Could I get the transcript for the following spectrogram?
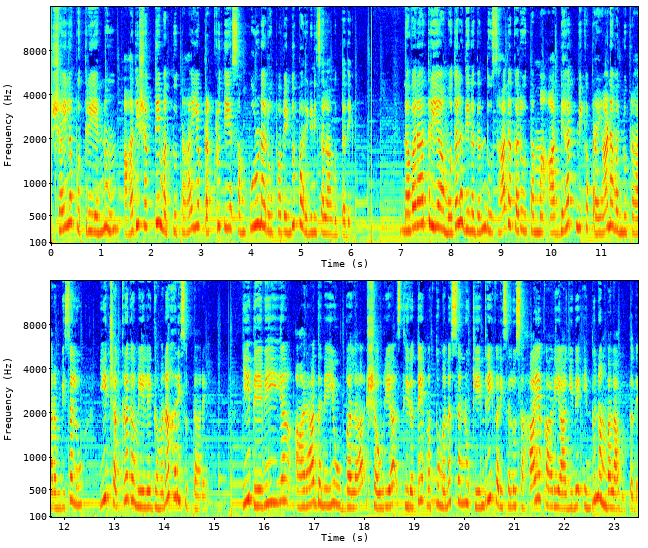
ಶೈಲಪುತ್ರಿಯನ್ನು ಆದಿಶಕ್ತಿ ಮತ್ತು ತಾಯಿಯ ಪ್ರಕೃತಿಯ ಸಂಪೂರ್ಣ ರೂಪವೆಂದು ಪರಿಗಣಿಸಲಾಗುತ್ತದೆ. ನವರಾತ್ರಿಯ ಮೊದಲ ದಿನದಂದು ಸಾಧಕರು ತಮ್ಮ ಆಧ್ಯಾತ್ಮಿಕ ಪ್ರಯಾಣವನ್ನು ಪ್ರಾರಂಭಿಸಲು ಈ ಚಕ್ರದ ಮೇಲೆ ಗಮನ ಹರಿಸುತ್ತಾರೆ. ಈ ದೇವಿಯ ಆರಾಧನೆಯು ಬಲ, ಶೌರ್ಯ, ಸ್ಥಿರತೆ ಮತ್ತು ಮನಸ್ಸನ್ನು ಕೇಂದ್ರೀಕರಿಸಲು ಸಹಾಯಕಾರಿಯಾಗಿದೆ ಎಂದು ನಂಬಲಾಗುತ್ತದೆ.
